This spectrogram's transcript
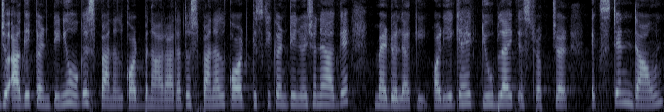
जो आगे कंटिन्यू होकर स्पैनल कॉर्ड बना रहा था। तो स्पैनल कॉर्ड किसकी कंटिन्यूएशन है आगे? मेडुला की। और ये क्या है? Tube like structure extend down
